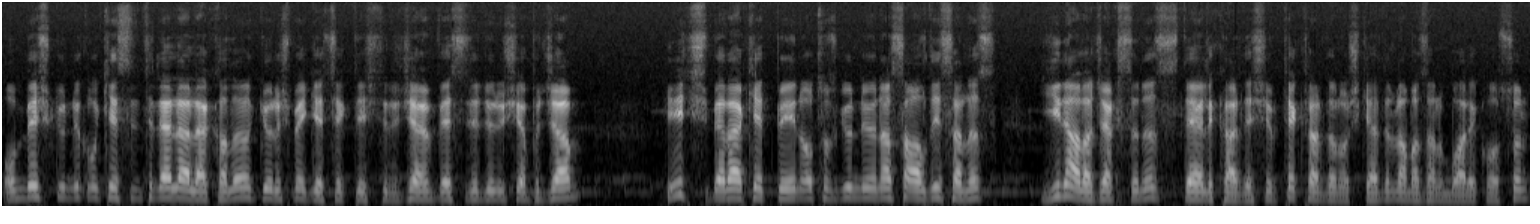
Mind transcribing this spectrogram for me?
15 günlük o kesintilerle alakalı görüşme gerçekleştireceğim ve size dönüş yapacağım. Hiç merak etmeyin 30 günlüğü nasıl aldıysanız yine alacaksınız değerli kardeşim. Tekrardan hoş geldin Ramazanın mübarek olsun.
